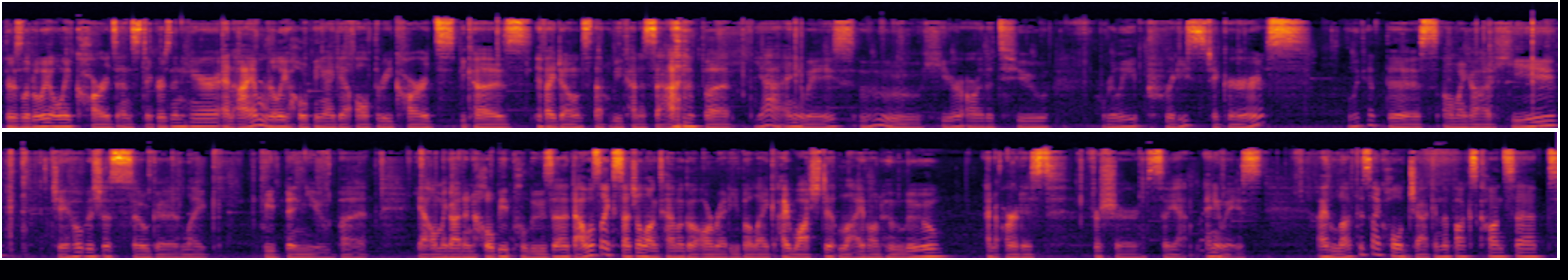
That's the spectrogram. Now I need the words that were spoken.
There's literally only cards and stickers in here, and I am really hoping I get all three cards because if I don't, that'll be kind of sad. But yeah, anyways, ooh, here are the two really pretty stickers. Look at this. Oh my god, he, J-Hope is just so good. Like, we've been you, but yeah, oh my god, and Hobipalooza, that was like such a long time ago already, but like I watched it live on Hulu. An artist for sure. So yeah, anyways, I love this like whole Jack in the Box concept.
